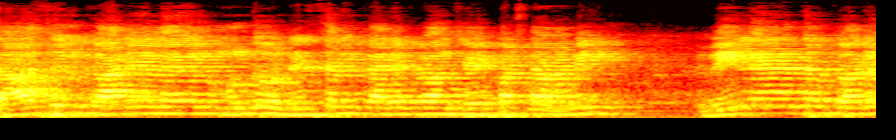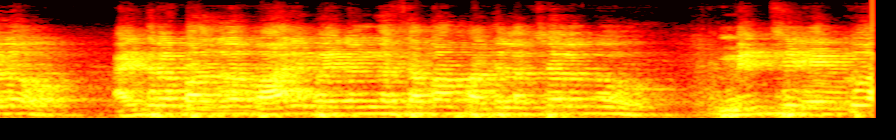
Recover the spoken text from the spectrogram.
తహసీల్ కార్యాలయాల ముందు నిరసన కార్యక్రమం చేపట్టాలని వీలైనంత త్వరలో హైదరాబాద్లో భారీ బహిరంగ సభ పది లక్షలకు మించి ఎక్కువ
